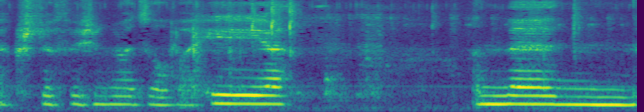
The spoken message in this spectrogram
extra fishing rods over here. And then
